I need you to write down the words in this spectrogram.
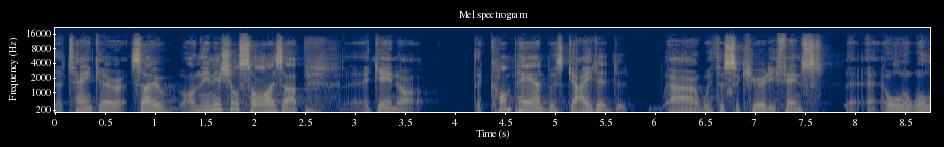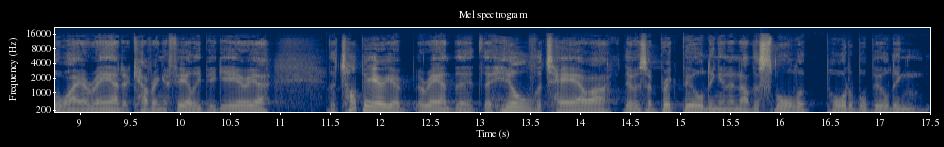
a tanker. So on the initial size up, again, the compound was gated uh, with a security fence uh, all, all the way around it, covering a fairly big area. The top area around the, the hill, the tower, there was a brick building and another smaller portable building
